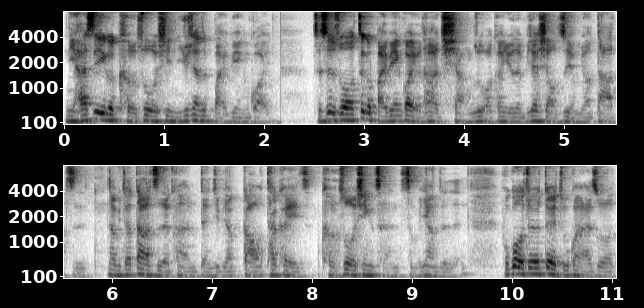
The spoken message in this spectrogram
你还是一个可塑性，你就像是百变怪。只是说这个百变怪有它的强弱，可能有的比较小只，有比较大只。那比较大只的可能等级比较高，它可以可塑性成什么样的人。不过就是对主管来说，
